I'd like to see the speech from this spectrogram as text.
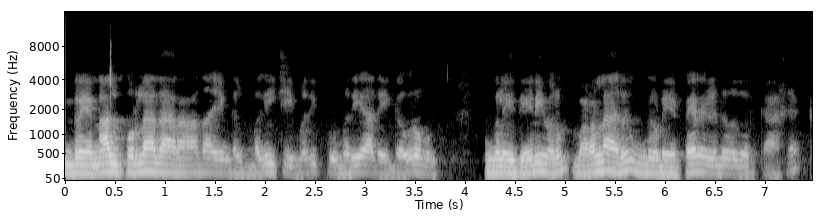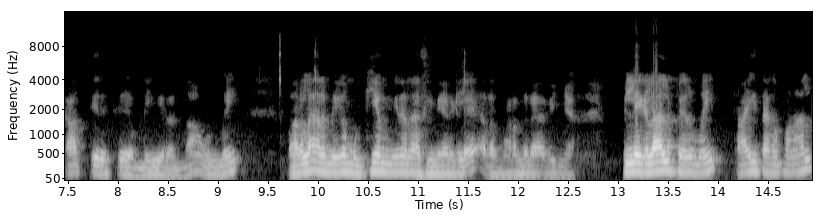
இன்றைய நாள் பொருளாதார ஆதாயங்கள் மகிழ்ச்சி மதிப்பு மரியாதை கௌரவம் உங்களை தேடி வரும். வரலாறு உங்களுடைய பெயர் எழுதுவதற்காக காத்திருக்கு அப்படிங்கிறது தான் உண்மை. வரலாறு மிக முக்கியம் மீனராசி நேர்களே அதை மறந்துடாதீங்க. பிள்ளைகளால் பெருமை தாய் தகப்பனால்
